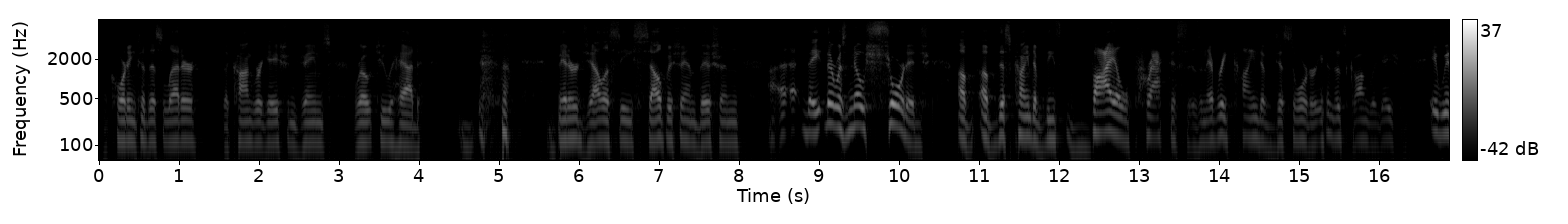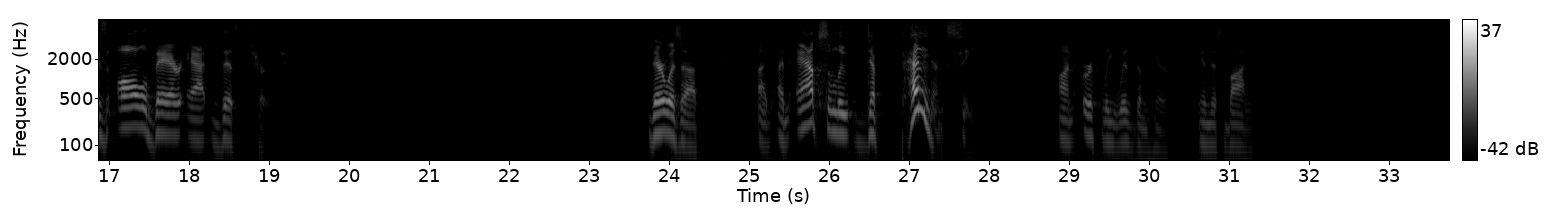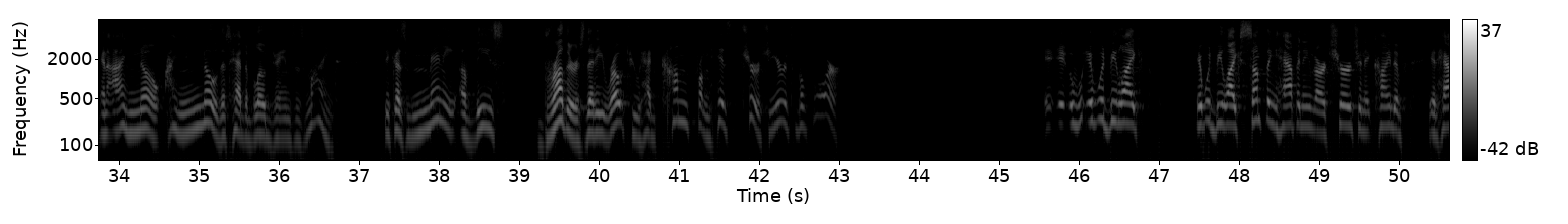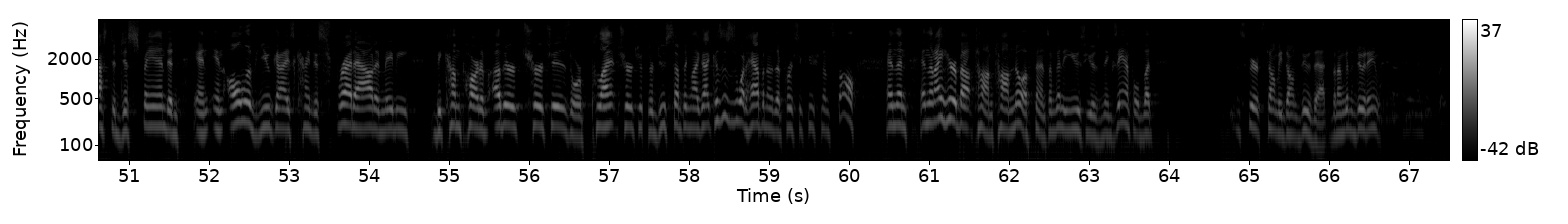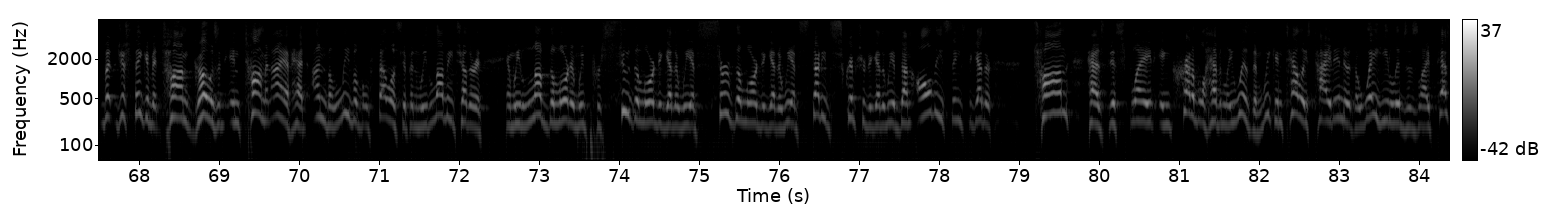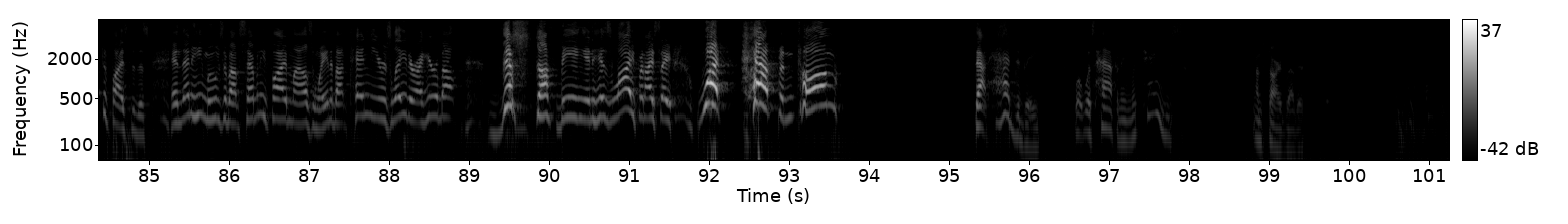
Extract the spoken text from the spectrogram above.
According to this letter, the congregation James wrote to had bitter jealousy, selfish ambition. Uh, uh, they, there was no shortage of, of this kind of these vile practices and every kind of disorder in this congregation. It was all there at this church. There was a, a, an absolute dependency on earthly wisdom here in this body. And I know, I know this had to blow James's mind because many of these brothers that he wrote to had come from his church years before. It, it, it would be like it would be like something happening in our church and it kind of it has to disband and, and, and all of you guys kind of spread out and maybe become part of other churches or plant churches or do something like that. Because this is what happened in the persecution of saul. And then and then i hear about tom. Tom no offense. I'm going to use you as an example but the spirit's telling me don't do that but i'm going to do it anyway but just think of it. Tom goes, and, and, Tom and I have had unbelievable fellowship, and we love each other, and, and we love the Lord, and we've pursued the Lord together. We have served the Lord together. We have studied Scripture together. We have done all these things together. Tom has displayed incredible heavenly wisdom. We can tell he's tied into it. The way he lives his life testifies to this. And then he moves about 75 miles away, and about 10 years later, I hear about this stuff being in his life, and I say, What happened, Tom? That had to be what was happening with James. I'm sorry, brother.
